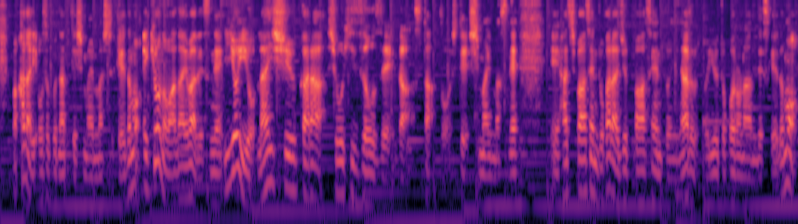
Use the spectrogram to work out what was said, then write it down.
まあ、かなり遅くなってしまいましたけれども、え今日の話題はですね、いよいよ来週から消費増税がスタートしてしまいますね。えー8%から10%になるというところなんですけれども、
